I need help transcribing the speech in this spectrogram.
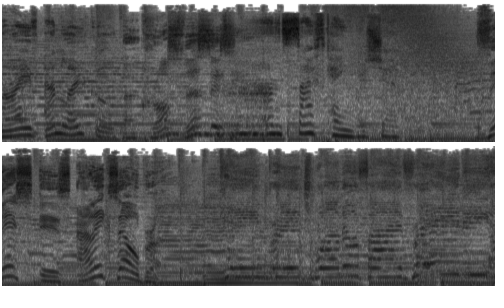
live and local, across the city. and South Cambridgeshire. This is Alex Elbro. Cambridge 105 Radio.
